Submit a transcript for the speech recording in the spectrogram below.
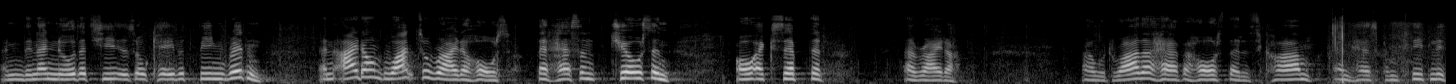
And then I know that she is okay with being ridden. And I don't want to ride a horse that hasn't chosen or accepted a rider. I would rather have a horse that is calm and has completely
